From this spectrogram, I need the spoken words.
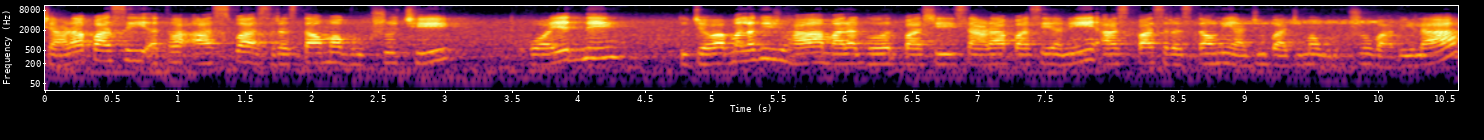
શાળા પાસે અથવા આસપાસ રસ્તાઓમાં વૃક્ષો છે? હોય જ ને. તો જવાબમાં લખીશું, હા, મારા ઘર પાસે, શાળા પાસે અને આસપાસ રસ્તાઓની આજુબાજુમાં વૃક્ષો વાવેલા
